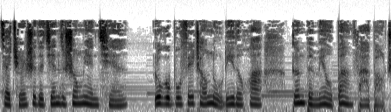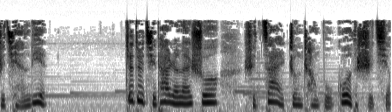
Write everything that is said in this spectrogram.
在全市的尖子生面前，如果不非常努力的话，根本没有办法保持前列。这对其他人来说是再正常不过的事情，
